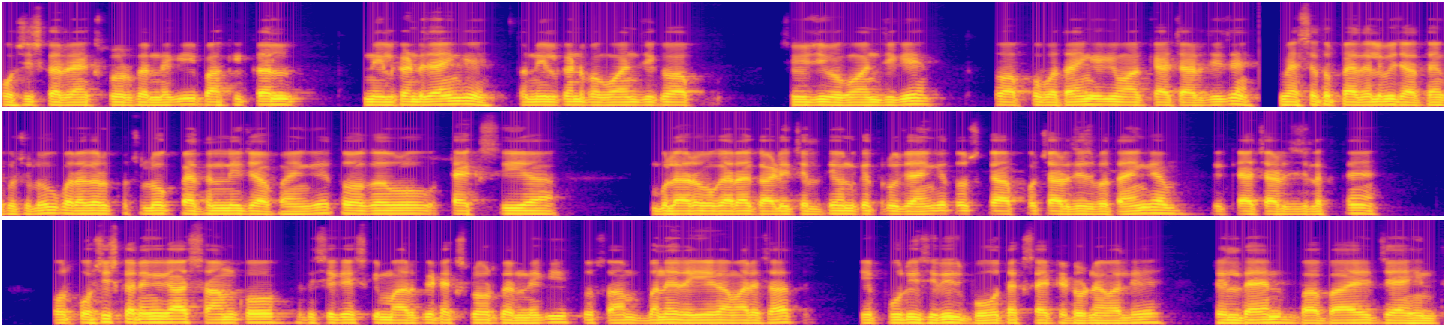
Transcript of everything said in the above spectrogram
कोशिश कर रहे हैं एक्सप्लोर करने की, बाकी कल नीलकंठ जाएँगे तो नीलकंठ भगवान जी को आप, शिव जी भगवान जी के तो आपको बताएँगे कि वहाँ क्या चार्जेज हैं। वैसे तो पैदल भी जाते हैं कुछ लोग, पर अगर कुछ लोग पैदल नहीं जा पाएँगे तो अगर वो टैक्सी या बुलेरो वगैरह गाड़ी चलती है, उनके थ्रू जाएँगे तो उसके आपको चार्जेस बताएँगे हम कि क्या चार्जेस लगते हैं। और कोशिश करेंगे कि आज शाम को ऋषिकेश की मार्केट एक्सप्लोर करने की। तो शाम बने रहिएगा हमारे साथ। ये पूरी सीरीज़ बहुत एक्साइटेड होने वाली है। टिल देन बाय बाय जय हिंद।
